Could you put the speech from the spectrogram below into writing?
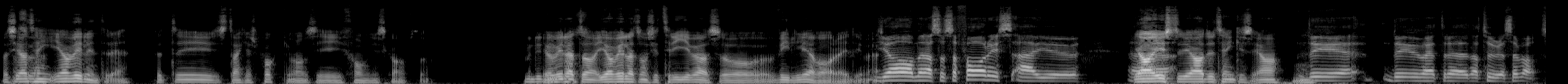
Fast jag Alltså- tänker, jag vill inte det. För det är ju stackars Pokémons i fångenskap då. Men det Jag vill, att de, jag vill att de ska trivas och vilja vara i det med. Ja, men alltså Safaris är ju eh, Ja just det, ja du tänker så, ja. Mm. Det, det är ju, vad heter det, naturreservat.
